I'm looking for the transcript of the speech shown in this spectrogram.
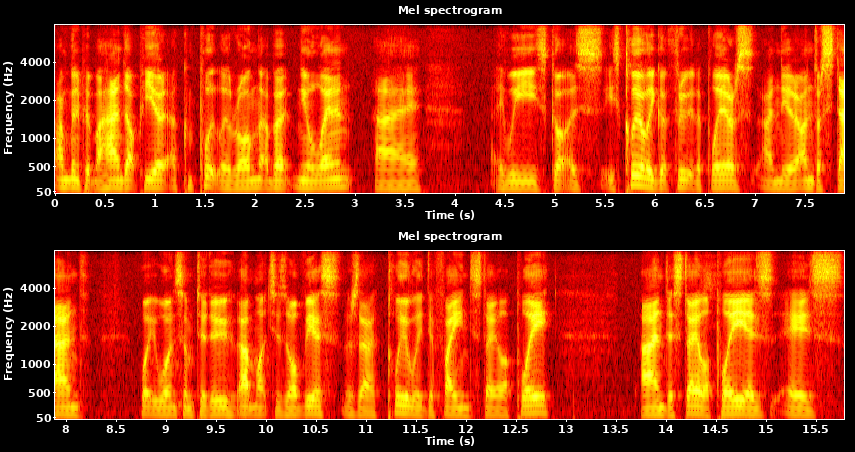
am going to put my hand up here. I'm completely wrong about Neil Lennon. Uh, he's got his, he's clearly got through to the players, and they understand what he wants them to do. That much is obvious. There's a clearly defined style of play, and the style of play is is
